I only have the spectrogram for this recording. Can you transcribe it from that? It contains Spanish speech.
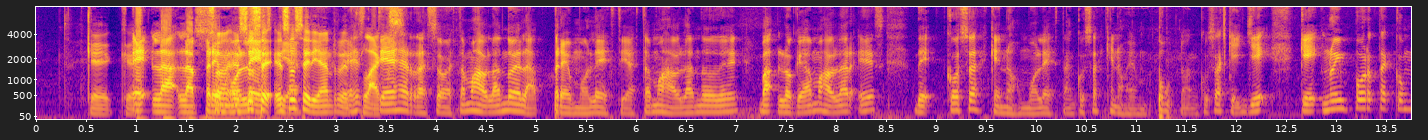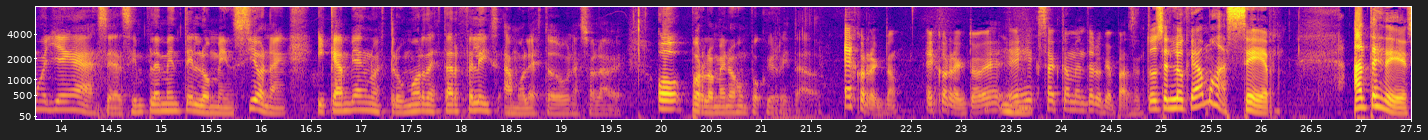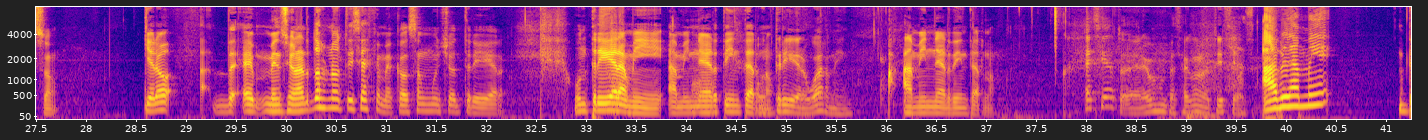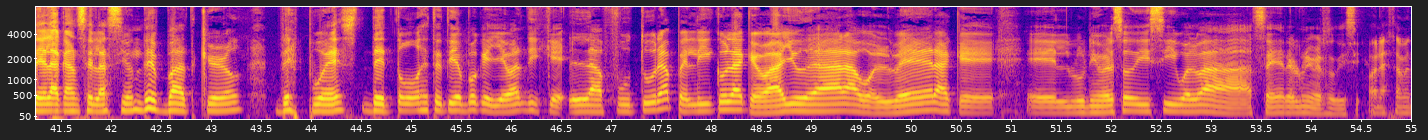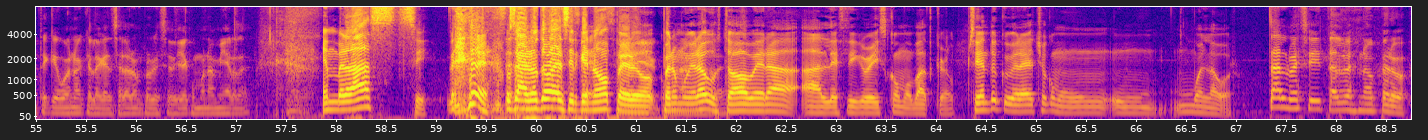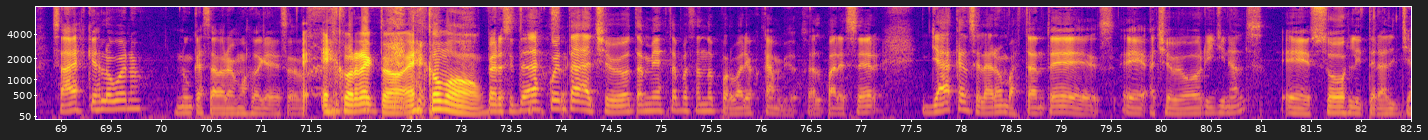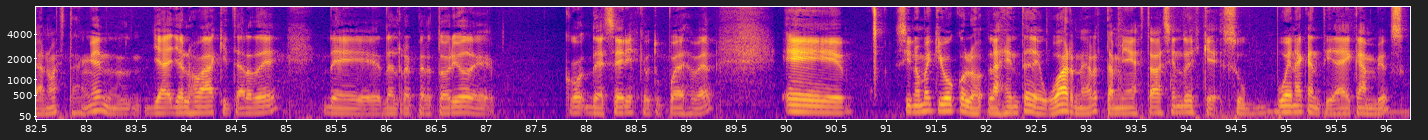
que, que Eh, la, la son- eso, eso serían red Es- flags. Tienes razón, estamos hablando de la premolestia. Estamos hablando de. va, lo que vamos a hablar es de cosas que nos molestan, cosas que nos emputan, cosas que, que no importa cómo llega a ser, simplemente lo mencionan y cambian nuestro humor de estar feliz a molesto de una sola vez. O por lo menos un poco irritado. Es correcto, es correcto, es, exactamente lo que pasa. Entonces, lo que vamos a hacer, antes de eso, quiero eh, mencionar dos noticias que me causan mucho trigger. Un trigger a mi, a mi Oh. nerd interno. Un trigger warning. A mi nerd interno. Es cierto, deberíamos empezar con noticias. Háblame de la cancelación de Batgirl después de todo este tiempo que llevan que la futura película que va a ayudar a volver a que el universo DC vuelva a ser el universo DC. Honestamente, qué bueno que la cancelaron porque se veía como una mierda. En verdad, sí. o sea, no te voy a decir que no, pero, pero me hubiera gustado ver a, a Leslie Grace como Batgirl. Siento que hubiera hecho como un, un, un buen labor. Tal vez sí, tal vez no, pero ¿sabes qué es lo bueno? Nunca sabremos de qué es eso. Es correcto, es como... Pero si te das cuenta, HBO también está pasando por varios cambios. Al parecer, ya cancelaron bastantes eh, HBO Originals. Eh, esos literal ya no están en... Ya, ya los van a quitar de, de- del repertorio de, de series que tú puedes ver. Eh, si no me equivoco, lo- la gente de Warner también estaba haciendo es que su buena cantidad de cambios.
